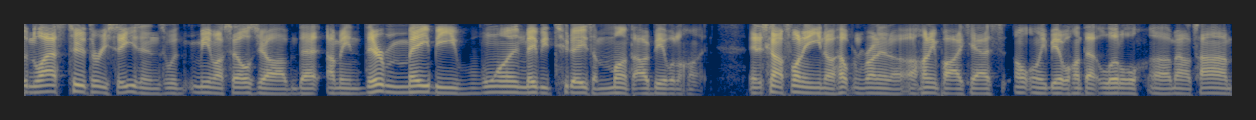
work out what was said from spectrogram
in the last two three seasons with me and my sales job that I mean there may be one maybe two days a month I would be able to hunt and it's kind of funny you know helping running a, a hunting podcast I'll only be able to hunt that little uh, amount of time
